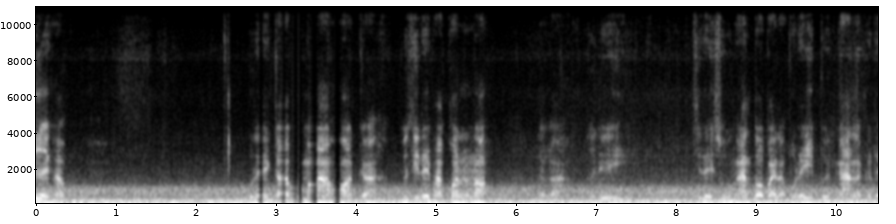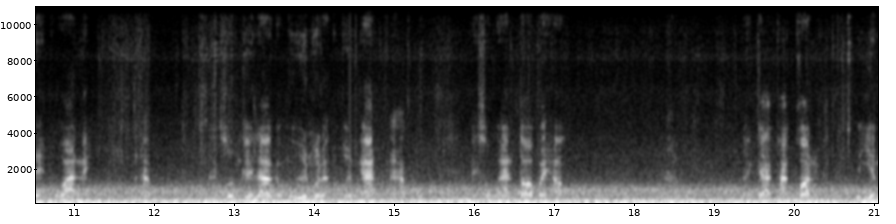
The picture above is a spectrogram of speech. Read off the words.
เรื่อยๆครับ กลับมาฮอดกะคือสิได้พักผ่อนแล้วเนาะแล้วก็คือได้สิได้สู่งานต่อไปละผู้ใดเปิดงานแล้วก็ได้เพราะว่านี่นะครับ ส่วนเคยเล่ากับมืออื่นหมดละเปิดงานนะครับในส่งงานต่อไปเฮานะหลังจากพักผ่อนไปเยี่ยม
